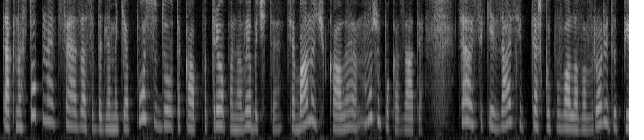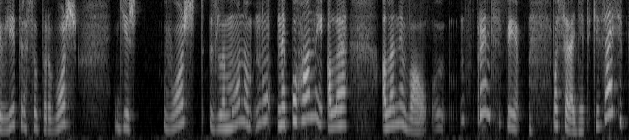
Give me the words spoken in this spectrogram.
Так, наступне це засоби для миття посуду. Така потрьопана, вибачте, ця баночка, але можу показати. Це ось такий засіб, теж купувала в Аврорі, тут пів супер вош, діж вош з лимоном. Ну, непоганий, але, але не вау. В принципі, посередній такий засіб.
